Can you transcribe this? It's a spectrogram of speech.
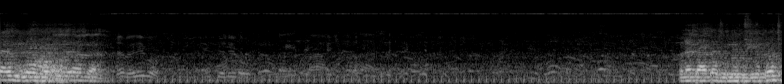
வராங்க டாட்டா சொல்லி வைக்கட்டும்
